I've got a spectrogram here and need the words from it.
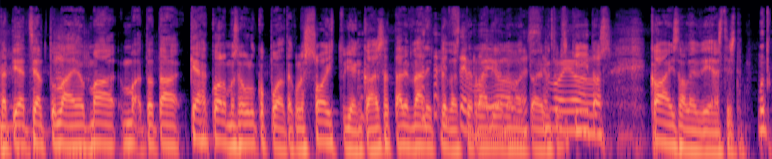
Mä tiedän, että sieltä tulee jo maa, ma, tota, kehä kolmosen ulkopuolelta kuule soihtujen kanssa tänne välittömästi radionovan toimituksessa. Kiitos Kaisalle viestistä. Mutta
